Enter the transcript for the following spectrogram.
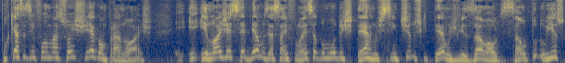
porque essas informações chegam para nós. E, e, nós recebemos essa influência do mundo externo, os sentidos que temos, visão, audição, tudo isso.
